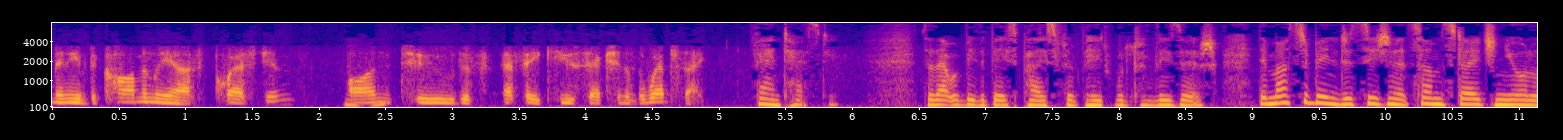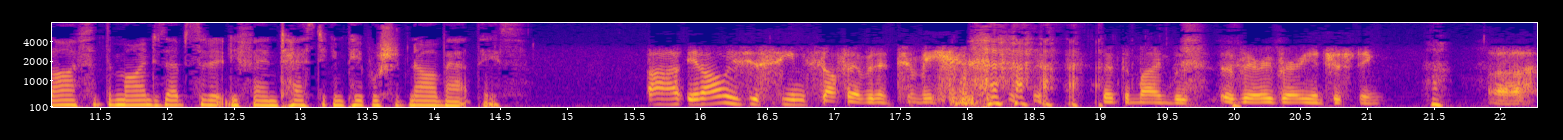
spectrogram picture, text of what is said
many of the commonly asked questions mm-hmm. onto the FAQ section of the website. Fantastic. So that would be the best place for people to visit. There must have been a decision at some stage in your life that the mind is absolutely fantastic and people should know about this. Uh, it always just seemed self-evident to me that the mind was very, very interesting uh,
